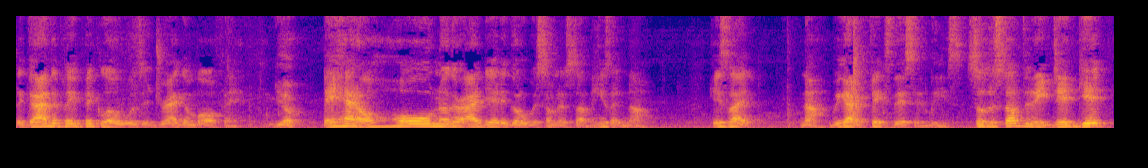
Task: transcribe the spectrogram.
the guy that played Piccolo was a Dragon Ball fan. Yep. They had a whole nother idea to go with some of the stuff, and he's like, nah. He's like, nah, we gotta fix this at least. So the stuff that they did get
